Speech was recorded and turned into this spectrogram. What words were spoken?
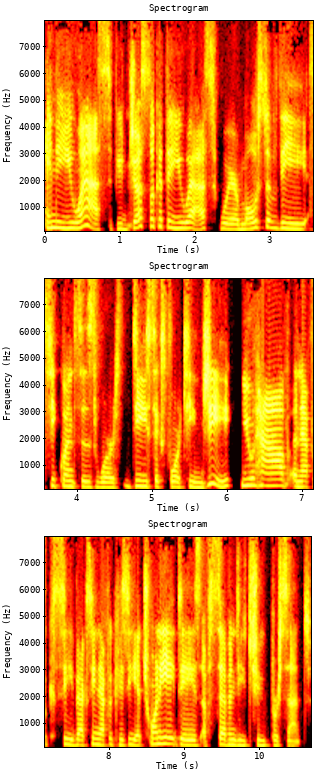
In the US, if you just look at the US, where most of the sequences were D614G, you have an efficacy, vaccine efficacy at 28 days of 72%.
